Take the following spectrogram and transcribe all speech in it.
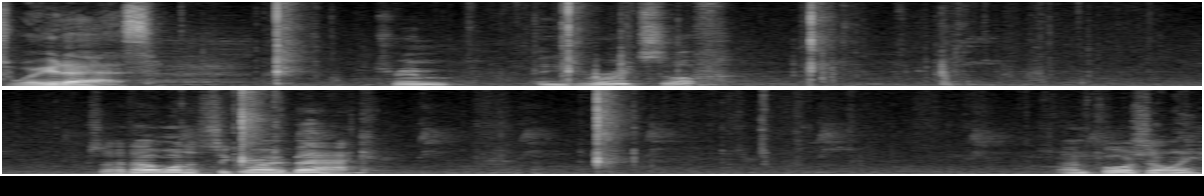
Sweet ass. Trim these roots off. So I don't want it to grow back. Unfortunately.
